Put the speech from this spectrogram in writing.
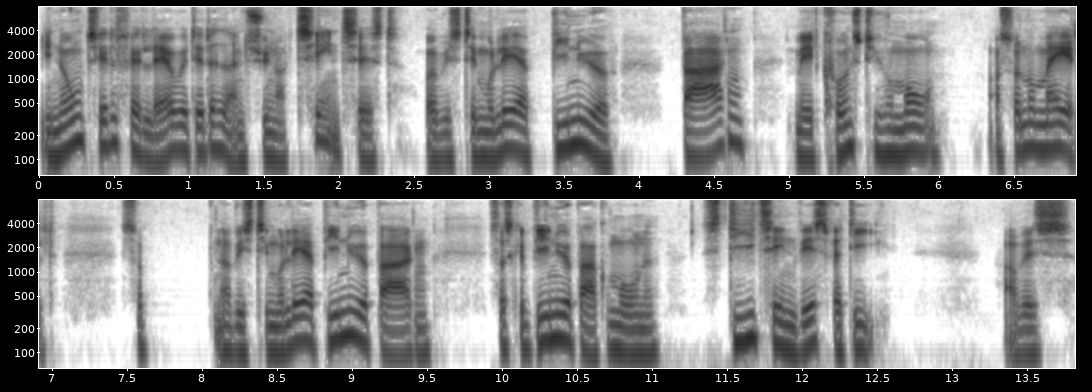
I nogle tilfælde laver vi det, der hedder en synoktentest, hvor vi stimulerer binyrebarken med et kunstigt hormon, og så normalt, når vi stimulerer binyrebarken, så skal binyrebarkhormonet stige til en vis værdi. Og hvis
